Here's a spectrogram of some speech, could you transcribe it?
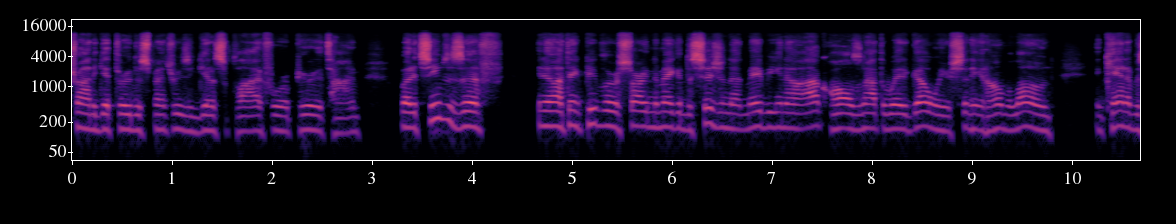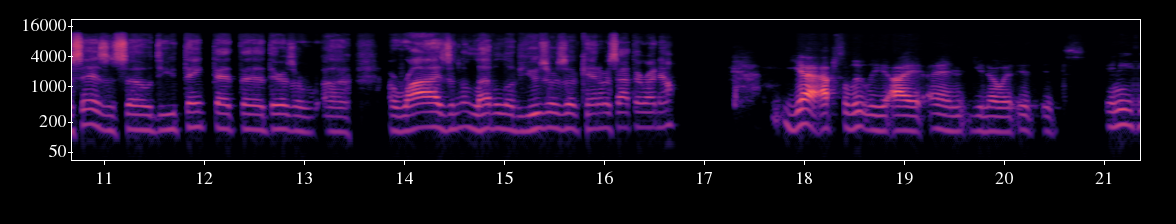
trying to get through dispensaries and get a supply for a period of time. But it seems as if you know I think people are starting to make a decision that maybe you know alcohol is not the way to go when you're sitting at home alone, and cannabis is. And so, do you think that the, there's a, a a rise in the level of users of cannabis out there right now? Yeah, absolutely. I and you know it, it it's any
